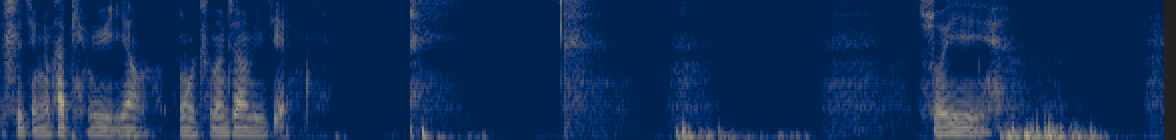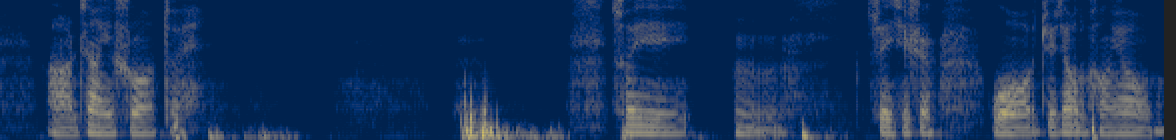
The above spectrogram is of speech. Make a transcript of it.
事情跟他频率一样，我只能这样理解。所以，啊，这样一说，对，所以，嗯，所以其实我绝交的朋友，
